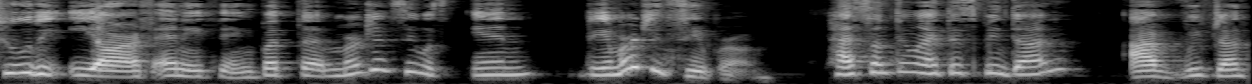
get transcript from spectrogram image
to the ER if anything. But the emergency was in the emergency room. Has something like this been done? I've we've done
